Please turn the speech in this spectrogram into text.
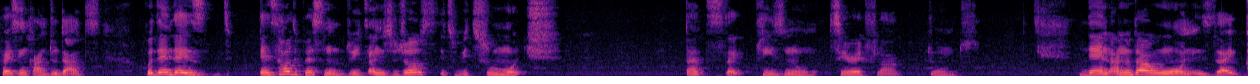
person can do that, but then there's there's how the person will do it, and it's just it will be too much. That's like please no, it's a red flag. Don't. Then another one is like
